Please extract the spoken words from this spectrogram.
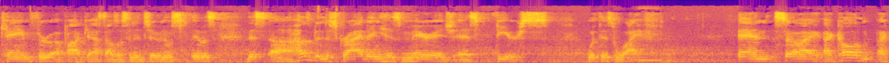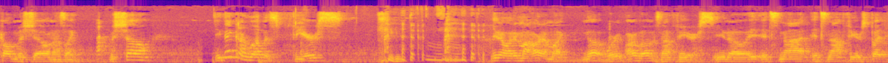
came through a podcast I was listening to, and it was it was this uh, husband describing his marriage as fierce with his wife. And so I, I called I called Michelle and I was like, Michelle, do you think our love is fierce? you know, and in my heart, I'm like, no, our love is not fierce. You know, it, it's not, it's not fierce. But,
